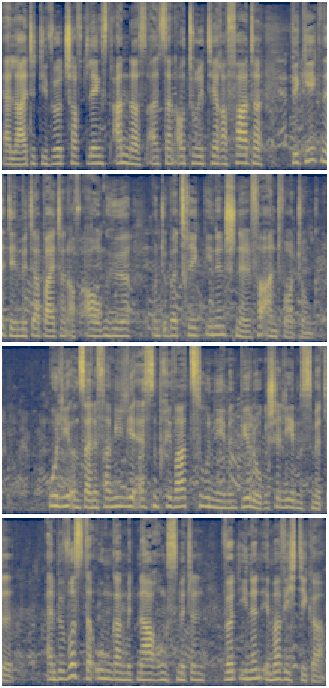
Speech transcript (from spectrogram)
Er leitet die Wirtschaft längst anders als sein autoritärer Vater, begegnet den Mitarbeitern auf Augenhöhe und überträgt ihnen schnell Verantwortung. Uli und seine Familie essen privat zunehmend biologische Lebensmittel. Ein bewusster Umgang mit Nahrungsmitteln wird ihnen immer wichtiger.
